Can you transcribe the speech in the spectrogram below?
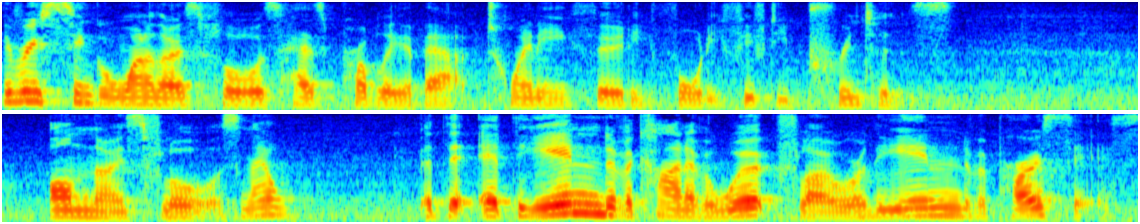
every single one of those floors has probably about 20, 30, 40, 50 printers on those floors. And they'll at the, at the end of a kind of a workflow or the end of a process,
